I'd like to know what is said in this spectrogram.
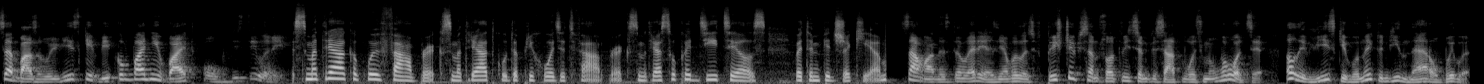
Це базовий віскі від компанії White Oak Distillery. Смотря какой фабрик, смотря откуда приходит фабрик, смотря сколько details в этом пиджаке. Сама дистилерія з'явилась в 1888 році, але віскі вони тоді не робили.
